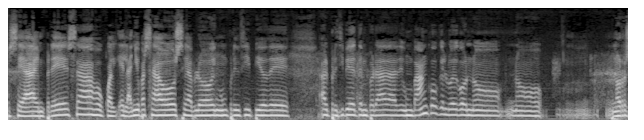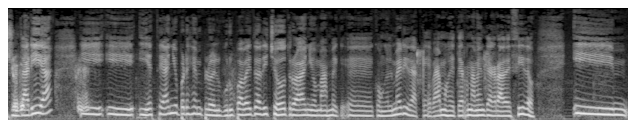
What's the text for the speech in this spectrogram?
sea empresas o cual, el año pasado se habló en un principio de al principio de temporada de un banco que luego no no, no resultaría. Y, y, y, este año por ejemplo el grupo Abeto ha dicho otro año más me, eh, con el Mérida que vamos eternamente agradecidos. Y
